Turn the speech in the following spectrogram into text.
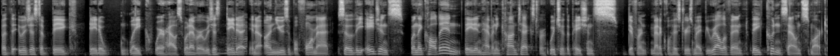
But it was just a big data lake, warehouse, whatever. It was just data in an unusable format. So the agents, when they called in, they didn't have any context for which of the patient's different medical histories might be relevant. They couldn't sound smart.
